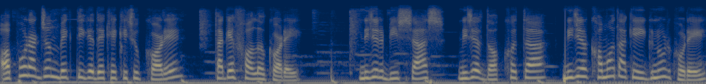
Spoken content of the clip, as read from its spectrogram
অপর একজন ব্যক্তিকে দেখে কিছু করে, তাকে ফলো করে। নিজের বিশ্বাস, নিজের দক্ষতা, নিজের ক্ষমতাকে ইগনোর করে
